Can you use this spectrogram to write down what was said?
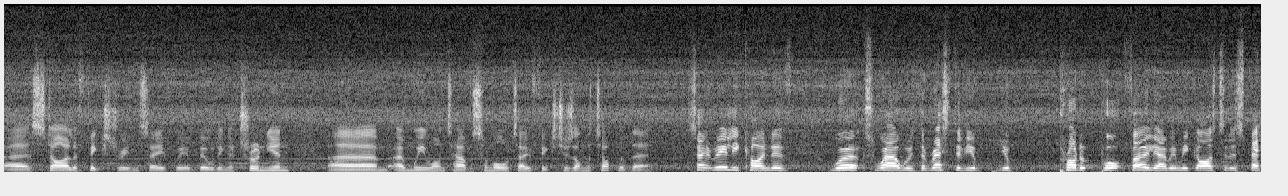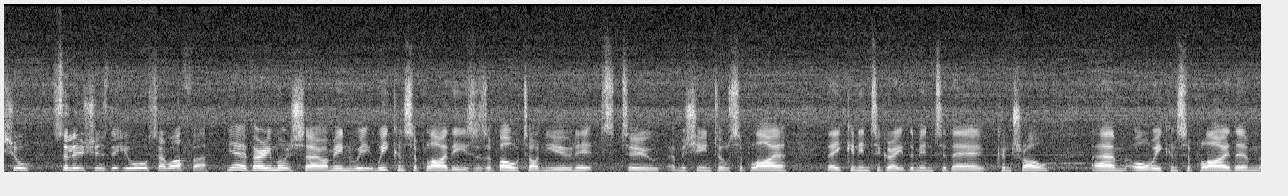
uh, style of fixturing. Say if we're building a trunnion um, and we want to have some auto fixtures on the top of there. So it really kind of works well with the rest of your, your product portfolio in regards to the special solutions that you also offer. Yeah, very much so. I mean, we, we can supply these as a bolt-on unit to a machine tool supplier. They can integrate them into their control, um, or we can supply them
